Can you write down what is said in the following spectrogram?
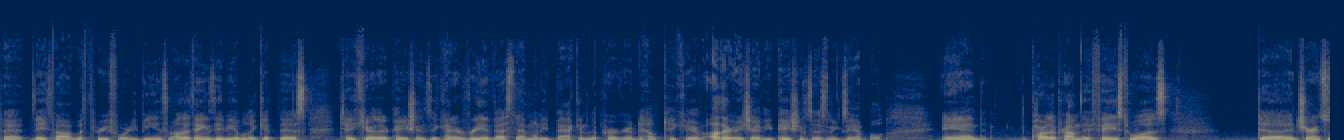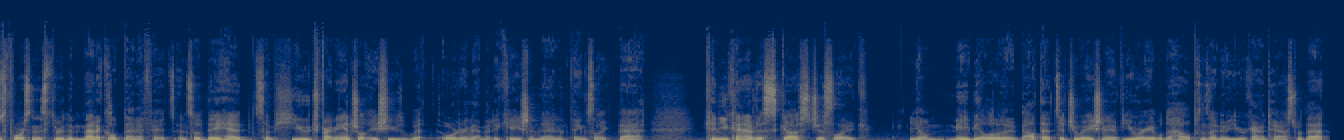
that they thought with 340B and some other things they'd be able to get this, take care of their patients, and kind of reinvest that money back into the program to help take care of other HIV patients, as an example. And part of the problem they faced was the insurance was forcing this through the medical benefits, and so they had some huge financial issues with ordering that medication then and things like that. Can you kind of discuss just like you know, maybe a little bit about that situation if you were able to help, since I know you were kind of tasked with that?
